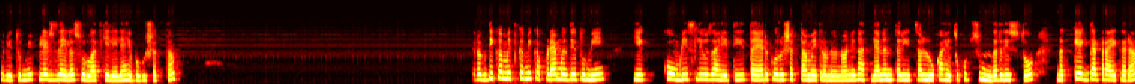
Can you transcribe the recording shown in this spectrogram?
तर इथून मी प्लेट्स द्यायला सुरुवात केलेली आहे बघू शकता. तर अगदी कमीत कमी कपड्यामध्ये तुम्ही ही कोंबडी स्लीव्ज आहे ती तयार करू शकता मैत्रिणींनो. आणि घातल्यानंतर हिचा लुक आहे तो खूप सुंदर दिसतो. नक्की एकदा ट्राय करा.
